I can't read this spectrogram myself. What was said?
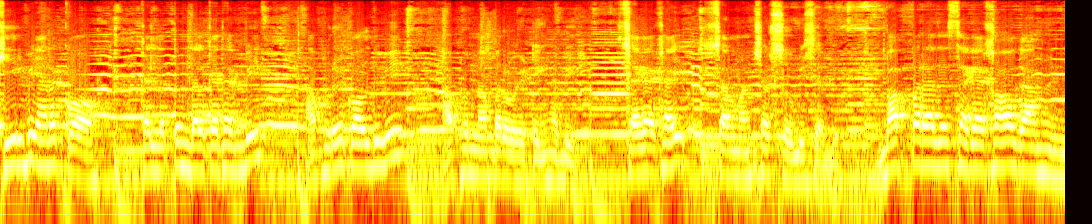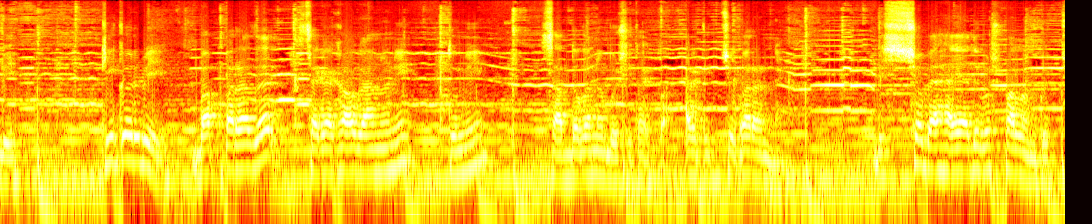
কিরবি আর ক? খেললে তুই বেলকায় থাকবি, আপুরে কল দিবি, আপুর নাম্বার ওয়েটিং হবি। সেগা খাই, সালমান শাহ ছবি চাবি বাপ্পা রাজের সেগা খাওয়া গান শুনবি। কি করবি? বাপ্পা রাজের সেগা খাওয়া গান শুনি, তুমি সাত দোকানে বসে থাকবা, আর কিচ্ছু করার নেই। বিশ্ব বেহায়া দিবস পালন করছ,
